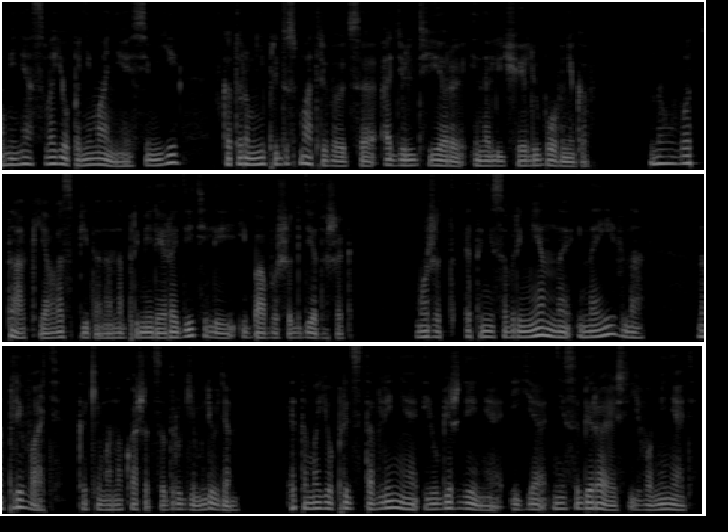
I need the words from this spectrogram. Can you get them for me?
у меня свое понимание семьи, в котором не предусматриваются адюльтеры и наличие любовников. Ну вот так я воспитана на примере родителей и бабушек-дедушек. Может, это не современно и наивно, Наплевать, каким оно кажется другим людям. Это мое представление и убеждение, и я не собираюсь его менять.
